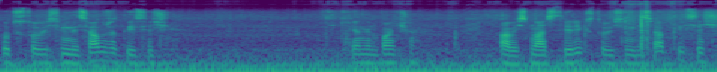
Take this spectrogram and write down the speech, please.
Тут 180 вже тисяч. Тільки я не бачу. А, 18 рік, 180 тисяч.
